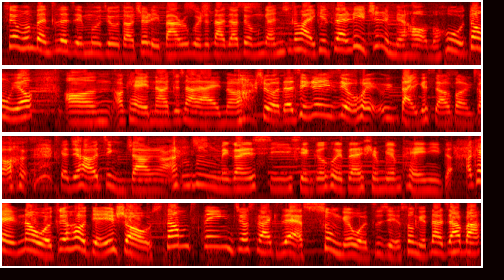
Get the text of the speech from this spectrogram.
所以我们本期的节目就到这里吧。如果是大家对我们感兴趣的话，也可以在荔枝里面和我们互动哟。嗯，OK，那接下来呢 是我的青春一季，我会打一个小广告，感觉好紧张啊。嗯，没关系，贤哥会在身边陪你的。OK，那我最后点一首 Something Just Like That 送给我自己，送给大家吧。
